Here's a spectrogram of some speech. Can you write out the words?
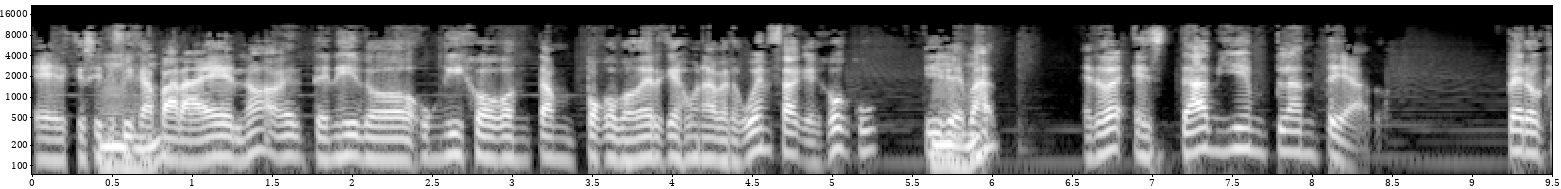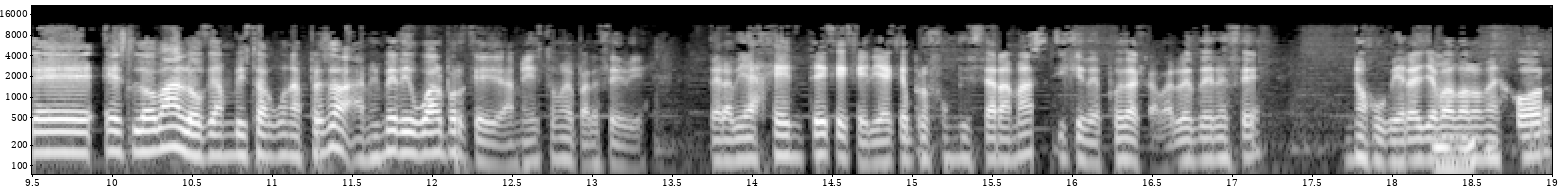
el que significa para él, ¿no? Haber tenido un hijo con tan poco poder que es una vergüenza, que es Goku, y demás. Entonces está bien planteado. Pero que es lo malo que han visto algunas personas. A mí me da igual porque a mí esto me parece bien. Pero había gente que quería que profundizara más y que después de acabar el DLC nos hubiera llevado a lo mejor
